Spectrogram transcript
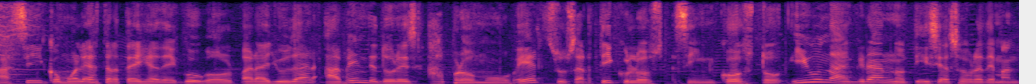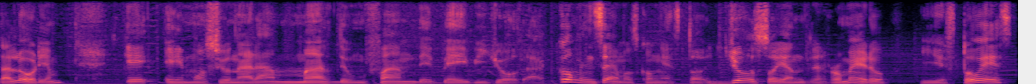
así como la estrategia de Google para ayudar a vendedores a promover sus artículos sin costo y una gran noticia sobre The Mandalorian que emocionará más de un fan de Baby Yoda. Comencemos con esto. Yo soy Andrés Romero y esto es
